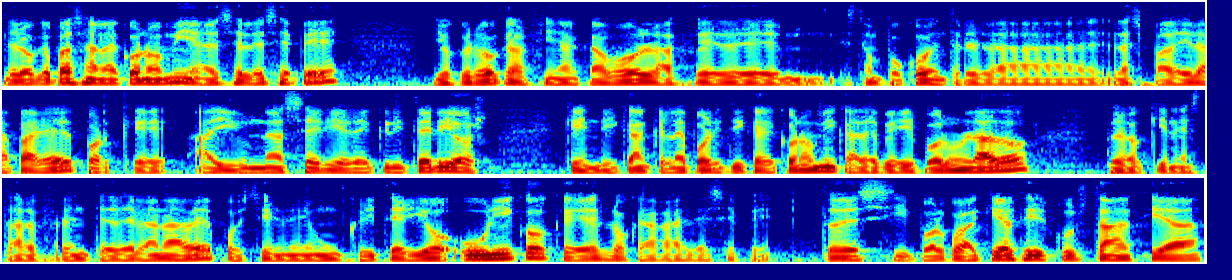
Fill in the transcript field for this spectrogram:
de lo que pasa en la economía es el SP, yo creo que al fin y al cabo la Fed está un poco entre la espada y la pared, porque hay una serie de criterios que indican que la política económica debe ir por un lado, pero quien está al frente de la nave pues tiene un criterio único que es lo que haga el SP. Entonces, si por cualquier circunstancia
